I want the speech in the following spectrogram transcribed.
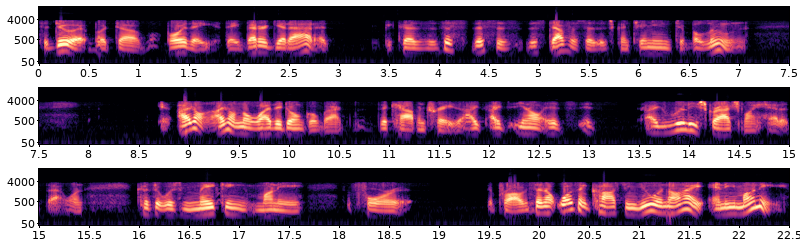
to do it. But uh, boy, they they better get at it because this this is this deficit is continuing to balloon. I don't I don't know why they don't go back the cap and trade. I I you know it's it I really scratched my head at that one because it was making money for the province, and it wasn't costing you and I any money.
